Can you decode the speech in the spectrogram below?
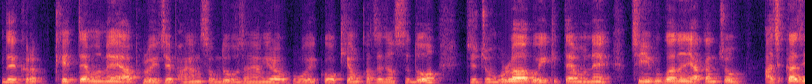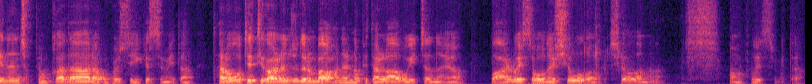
네, 그렇기 때문에 앞으로 이제 방향성도 우상향이라고 보고 있고, 기업 컨센서스도 이제 좀 올라가고 있기 때문에, 지금 이 구간은 약간 좀, 아직까지는 저평가다라고 볼 수 있겠습니다. 다른 OTT 관련주들은 막 하늘 높이 날아가고 있잖아요. 뭐, 알로이스 오늘 쉬어가, 쉬어가나? 한번 보겠습니다.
